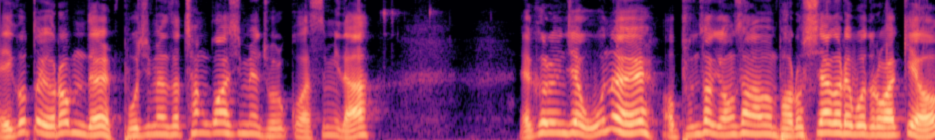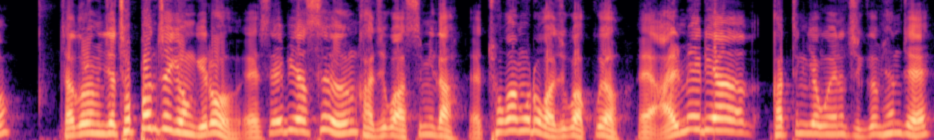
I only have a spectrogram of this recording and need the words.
예, 이것도 여러분들 보시면서 참고하시면 좋을 것 같습니다. 예, 그럼 이제 오늘 어, 분석 영상 한번 바로 시작을 해보도록 할게요. 자 그럼 이제 첫 번째 경기로 예, 세비야 승 가지고 왔습니다. 예, 초강으로 가지고 왔고요. 예, 알메리아 같은 경우에는 지금 현재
